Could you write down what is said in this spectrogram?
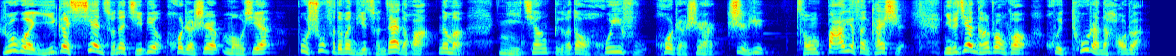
如果一个现存的疾病或者是某些不舒服的问题存在的话，那么你将得到恢复或者是治愈。从八月份开始，你的健康状况会突然的好转。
